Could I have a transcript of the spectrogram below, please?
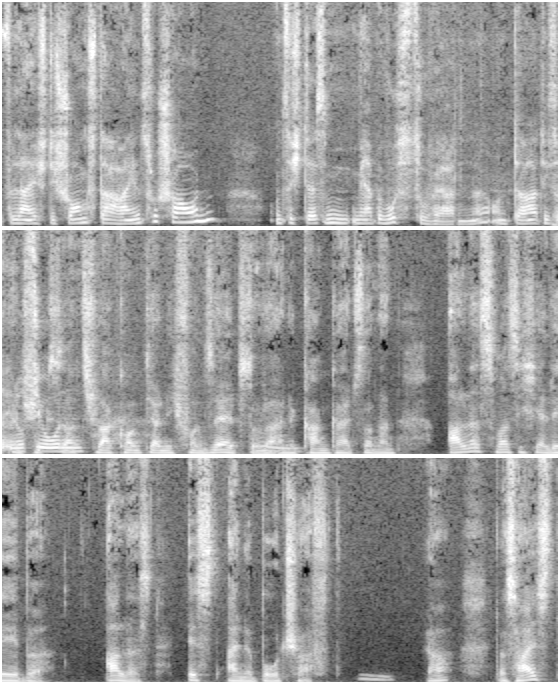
vielleicht die Chance da reinzuschauen und sich dessen mehr bewusst zu werden. Ne? Und da diese ja, Illusionen. Ein Schicksalsschlag kommt ja nicht von selbst oder mhm. eine Krankheit, sondern alles, was ich erlebe, alles ist eine Botschaft. Mhm. Ja? Das heißt,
